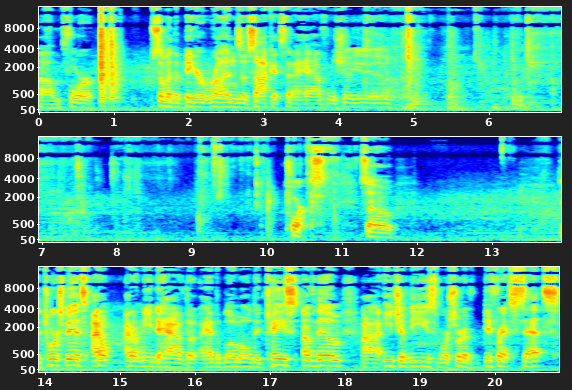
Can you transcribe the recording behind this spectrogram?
um, for some of the bigger runs of sockets that I have. Let me show you. Torx. So the Torx bits, I don't I don't need to have the I had the blow molded case of them. Uh, each of these were sort of different sets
